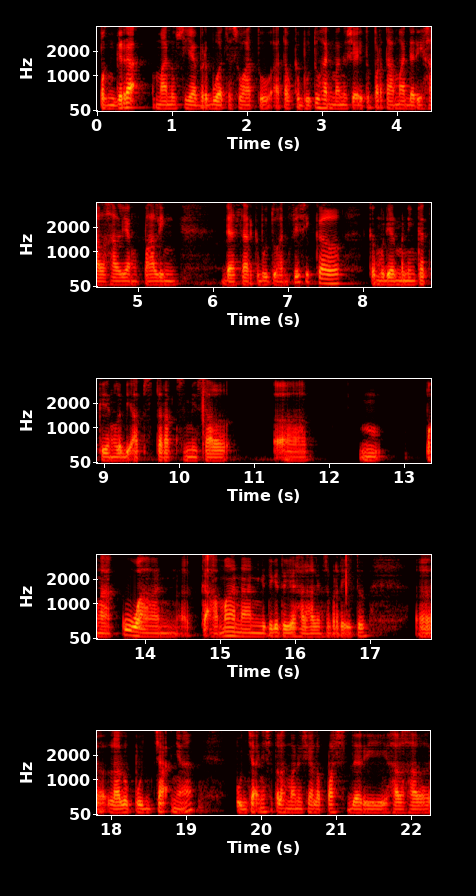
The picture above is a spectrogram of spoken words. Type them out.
penggerak manusia berbuat sesuatu atau kebutuhan manusia itu pertama dari hal-hal yang paling dasar kebutuhan fisikal kemudian meningkat ke yang lebih abstrak semisal uh, pengakuan keamanan gitu-gitu ya hal-hal yang seperti itu. Lalu puncaknya puncaknya setelah manusia lepas dari hal-hal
